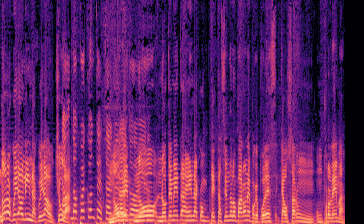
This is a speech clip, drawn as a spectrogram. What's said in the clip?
No, no, cuidado, linda, cuidado, chula. No, no puedes contestar. No te, todavía. no, no te metas en la contestación de los varones porque puedes causar un, un problema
